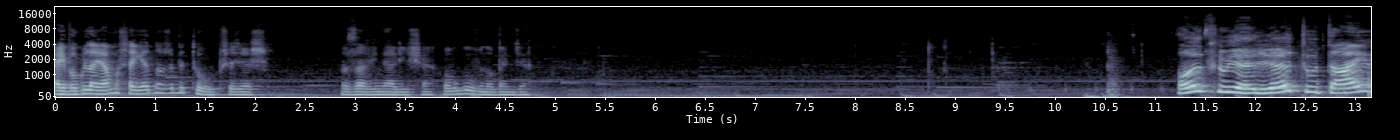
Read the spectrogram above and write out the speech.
Ej, w ogóle ja muszę jedno, żeby tu przecież zawinęli się, bo gówno będzie. On tu jedzie, tutaj,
